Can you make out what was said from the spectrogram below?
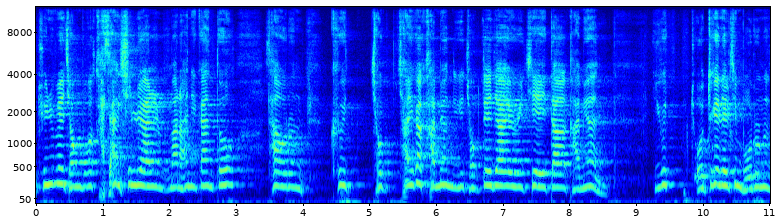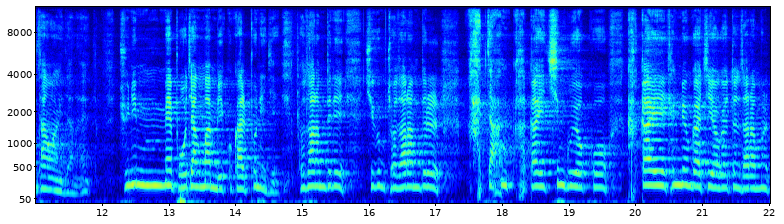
주님의 정보가 가장 신뢰할 만하니까 또 사울은 그 적, 자기가 가면 적대자의 위치에 있다가 가면 이거 어떻게 될지 모르는 상황이잖아요. 주님의 보장만 믿고 갈 뿐이지. 저 사람들이 지금 저 사람들 가장 가까이 친구였고 가까이 생명같이 여겼던 사람을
